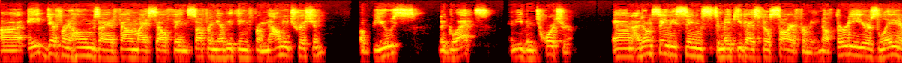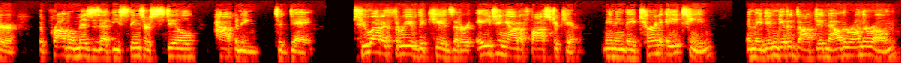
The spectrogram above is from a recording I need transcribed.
Uh, eight different homes I had found myself in, suffering everything from malnutrition, abuse, neglect, and even torture. And I don't say these things to make you guys feel sorry for me. No, 30 years later, the problem is, is that these things are still happening today. Two out of three of the kids that are aging out of foster care, meaning they turn 18 and they didn't get adopted, now they're on their own.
